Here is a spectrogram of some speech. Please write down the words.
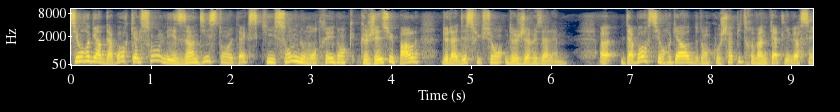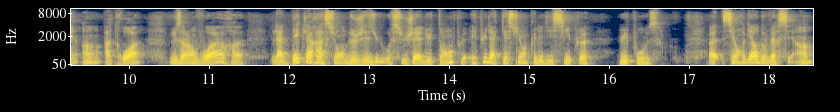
Si on regarde d'abord quels sont les indices dans le texte qui semblent nous montrer donc que Jésus parle de la destruction de Jérusalem? Euh, d'abord, si on regarde donc au chapitre 24, les versets 1 à 3, nous allons voir euh, la déclaration de Jésus au sujet du temple et puis la question que les disciples lui posent. Euh, si on regarde au verset 1,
